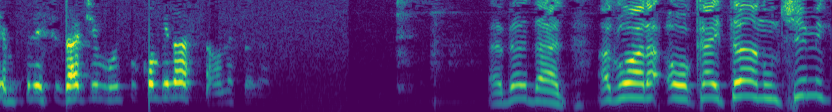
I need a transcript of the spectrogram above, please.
é precisar de muita combinação, né, Fernando? É verdade. Agora, o Caetano, um time.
